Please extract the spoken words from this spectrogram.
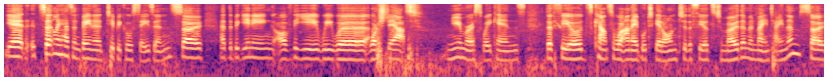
Yeah, it certainly hasn't been a typical season. So at the beginning of the year, we were washed out numerous weekends. The fields, council were unable to get on to the fields to mow them and maintain them. So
